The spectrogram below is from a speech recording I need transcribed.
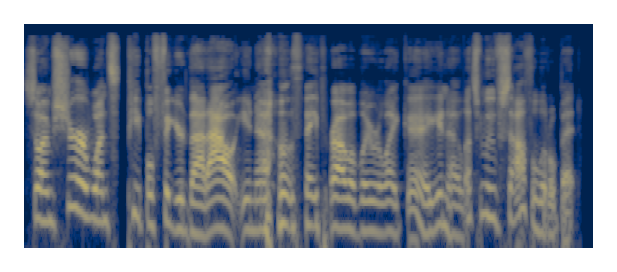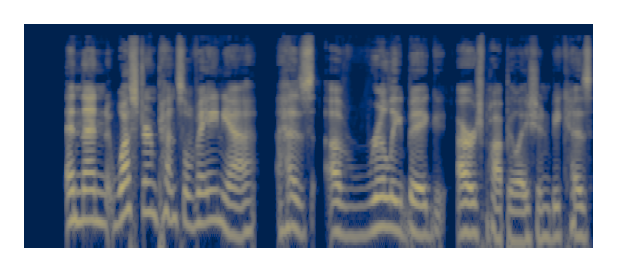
So I'm sure once people figured that out, you know, they probably were like, hey, you know, let's move south a little bit. And then Western Pennsylvania has a really big Irish population because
